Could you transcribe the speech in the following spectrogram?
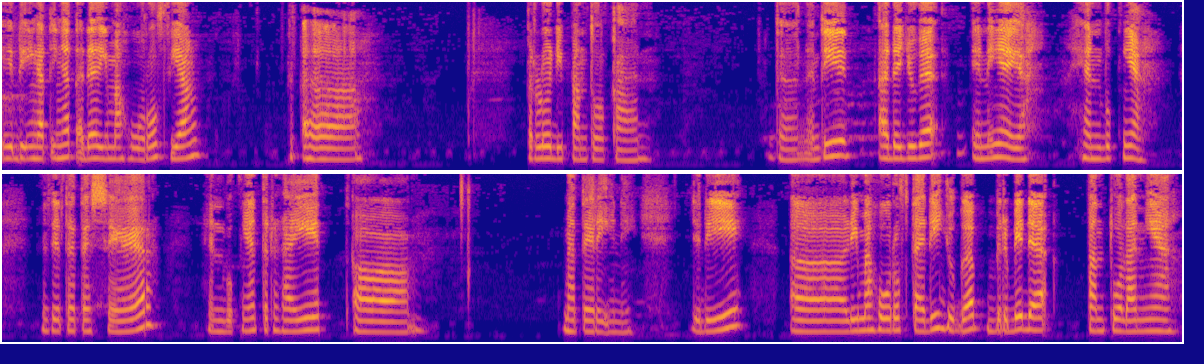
diingat-ingat ada lima huruf yang uh, perlu dipantulkan. Dan nanti ada juga ininya ya, handbooknya. Nanti teteh share handbooknya terkait um, materi ini. Jadi uh, lima huruf tadi juga berbeda pantulannya.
